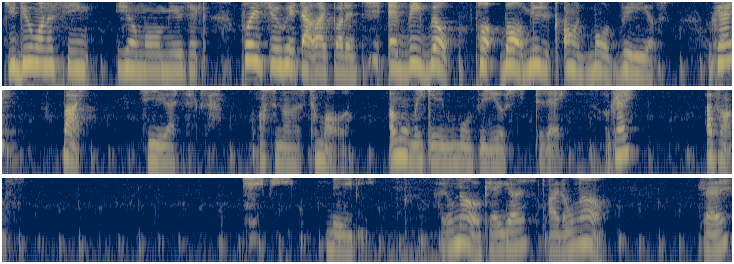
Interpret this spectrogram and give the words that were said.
If you do want to see hear more music, please do hit that like button and we will put more music on more videos. Okay? Bye. See you guys next time. Also known as tomorrow. I won't make any more videos today. Okay? I promise. Maybe. Maybe. I don't know, okay guys? I don't know. Okay?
